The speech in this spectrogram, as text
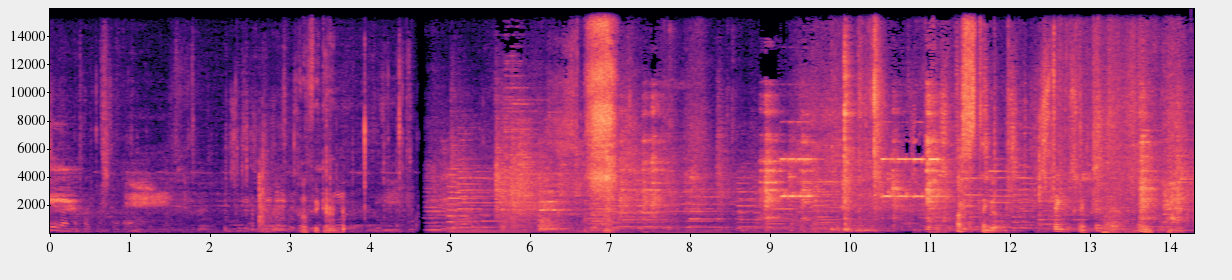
के गर्न सक्नुहुन्छ? Coffee time. हस् thank you Thank you, sir. Thank you.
